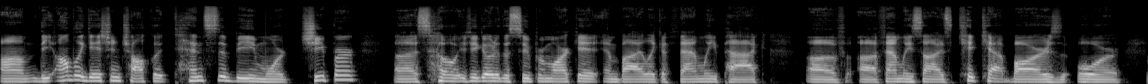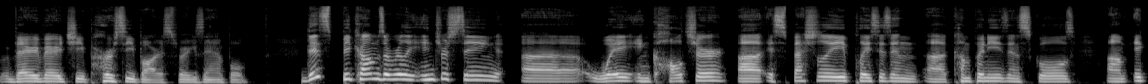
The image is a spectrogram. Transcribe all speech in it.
Um, the obligation chocolate tends to be more cheaper uh, so if you go to the supermarket and buy like a family pack of uh, family size Kit Kat bars or very, very cheap Hershey bars, for example. This becomes a really interesting uh, way in culture, uh, especially places in uh, companies and schools. Um, it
